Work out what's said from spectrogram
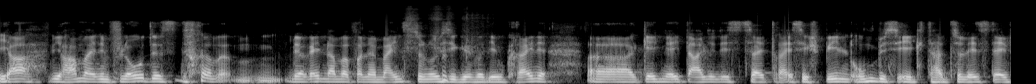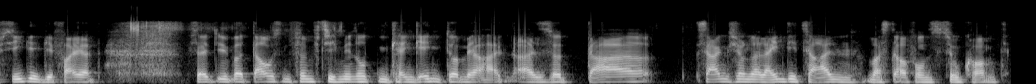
Ja, wir haben einen Flow, das, wir reden aber von einem 1 zu 0 Sieg über die Ukraine. Äh, Gegner Italien ist seit 30 Spielen unbesiegt, hat zuletzt elf Siege gefeiert, seit über 1050 Minuten kein Gegentor mehr erhalten. Also da sagen schon allein die Zahlen, was da auf uns zukommt.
